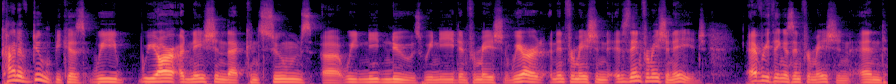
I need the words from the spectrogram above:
kind of doomed because we we are a nation that consumes. Uh, we need news. We need information. We are an information. It is the information age. Everything is information, and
